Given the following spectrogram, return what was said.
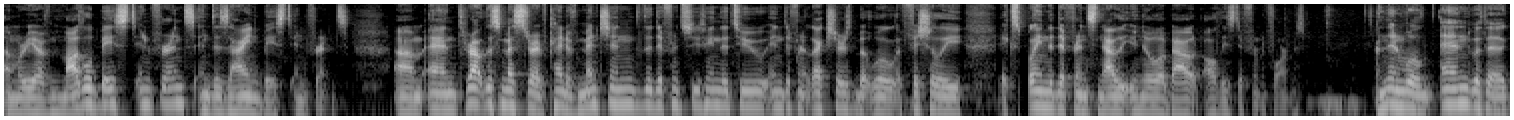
um, where you have model-based inference and design-based inference. Um, and throughout the semester, I've kind of mentioned the difference between the two in different lectures, but we'll officially explain the difference now that you know about all these different forms. And then we'll end with a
